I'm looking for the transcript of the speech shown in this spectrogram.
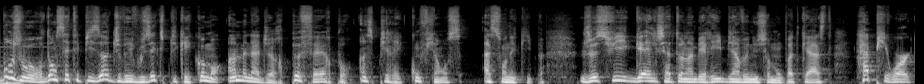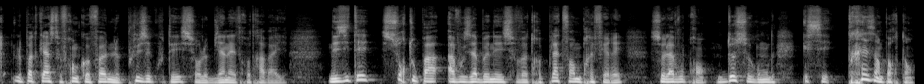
Bonjour, dans cet épisode, je vais vous expliquer comment un manager peut faire pour inspirer confiance à son équipe. Je suis Gaël Châtelain-Berry, bienvenue sur mon podcast Happy Work, le podcast francophone le plus écouté sur le bien-être au travail. N'hésitez surtout pas à vous abonner sur votre plateforme préférée, cela vous prend deux secondes et c'est très important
